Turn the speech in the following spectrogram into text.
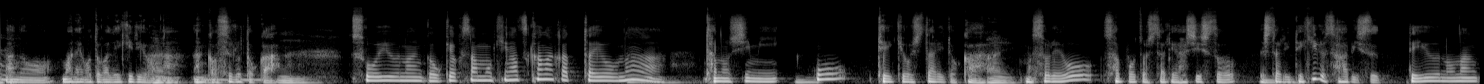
うん。あの真似事ができるようはななんかをするとか、うん。そういうなんかお客さんも気がつかなかったような楽しみを提供したりとか、はい。まあ、それをサポートしたりアシストしたりできるサービスっていうのなん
